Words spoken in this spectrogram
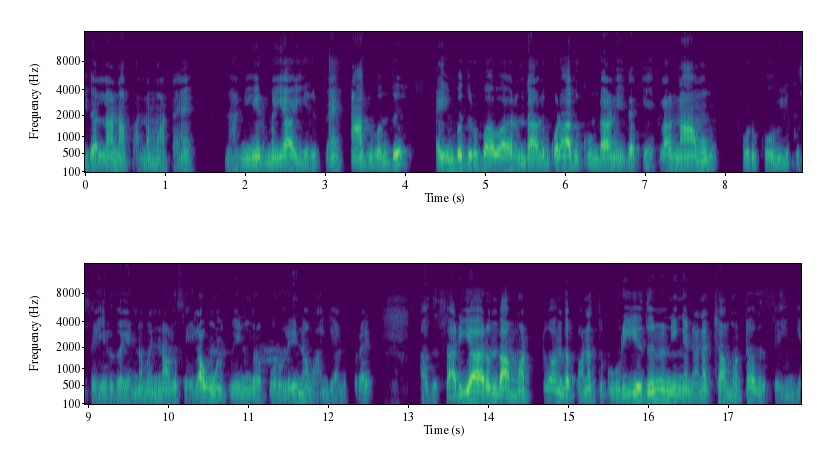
இதெல்லாம் நான் பண்ண மாட்டேன். நான் நேர்மையாக இருப்பேன். அது வந்து ஐம்பது ரூபாவாக இருந்தாலும் கூட அதுக்கு உண்டான இதை கேட்கலாம். நாமும் ஒரு கோவிலுக்கு செய்கிறதோ என்ன வேணாலும் செய்யலாம். உங்களுக்கு வேணுங்கிற பொருளையும் நான் வாங்கி அனுப்புகிறேன் அது சரியாக இருந்தால் மட்டும் அந்த பணத்துக்கு உரியதுன்னு நீங்கள் நினச்சா மட்டும் அதை செய்யுங்க.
